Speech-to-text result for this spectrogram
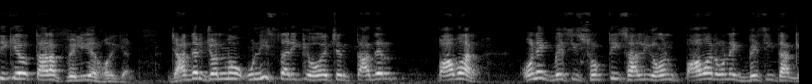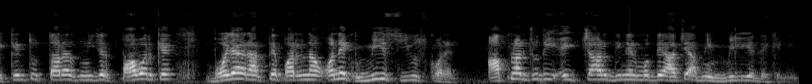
দিকেও তারা ফেলিয়ার হয়ে যান। যাদের জন্ম উনিশ তারিখে হয়েছেন তাদের পাওয়ার অনেক বেশি, শক্তিশালী হন পাওয়ার অনেক বেশি থাকে, কিন্তু তারা নিজের পাওয়ারকে বজায় রাখতে পারেন না, অনেক মিস ইউজ করেন। আপনার যদি এই চার দিনের মধ্যে আছে আপনি মিলিয়ে দেখে নিন।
